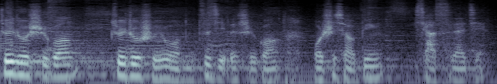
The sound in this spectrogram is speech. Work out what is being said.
追逐时光，追逐属于我们自己的时光。我是小兵，下次再见。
